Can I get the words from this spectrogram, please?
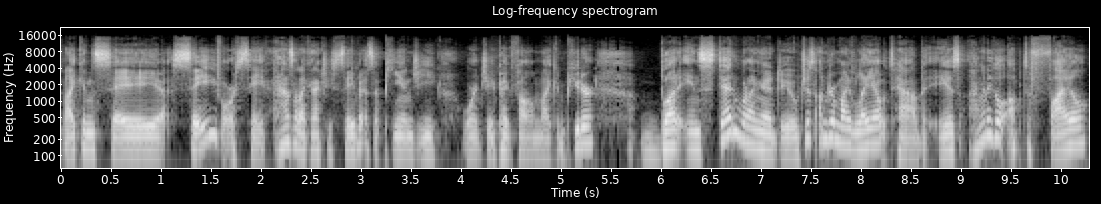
and I can say save or save as, and I can actually save it as a PNG or a JPEG file on my computer. But instead, what I'm going to do, just under my layout tab, is I'm going to go up to file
